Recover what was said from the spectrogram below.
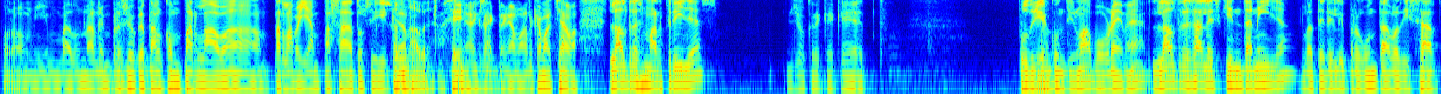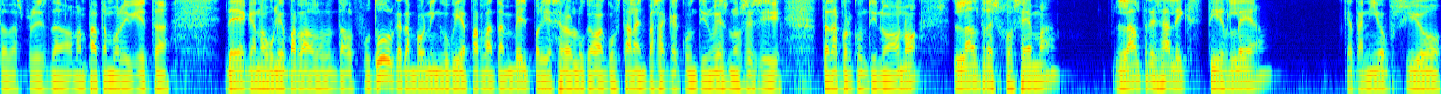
però a mi em va donar la impressió que tal com parlava, parlava ja en passat, o sigui que... Sí, exacte, que, mar- que marxava. L'altre és Martrilles, jo crec que aquest podria continuar, veurem, eh? L'altre és Àlex Quintanilla, la Tere li preguntava dissabte, després de l'empat a Morevieta, deia que no volia parlar del, del futur, que tampoc ningú havia parlat amb ell, però ja sabeu el que va costar l'any passat que continués, no sé si estarà per continuar o no. L'altre és Josema, l'altre és Àlex Tirlea, que tenia opció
